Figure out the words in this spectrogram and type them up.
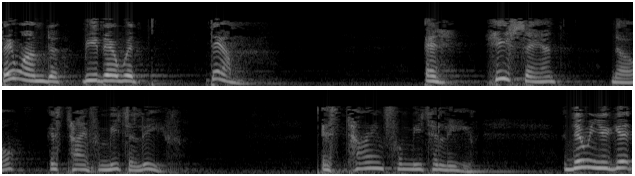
They want him to be there with them. And he's saying, no, it's time for me to leave. It's time for me to leave. And then when you get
